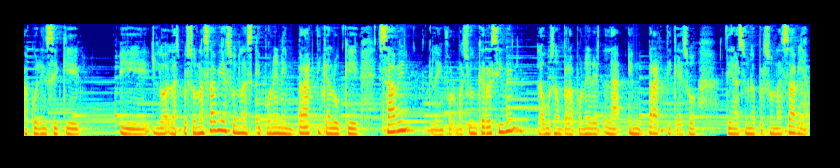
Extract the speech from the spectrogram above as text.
Acuérdense que eh, las personas sabias son las que ponen en práctica lo que saben, la información que reciben, la usan para ponerla en práctica. Eso te hace una persona sabia.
